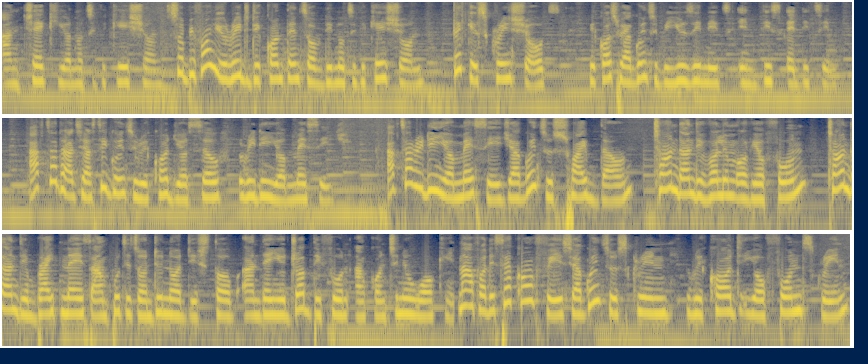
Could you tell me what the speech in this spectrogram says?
and check your notification. So before you read the contents of the notification, take a screenshot because we are going to be using it in this editing. After that, you are still going to record yourself reading your message. After reading your message, you are going to swipe down, turn down the volume of your phone, turn down the brightness and put it on do not disturb and then you drop the phone and continue working now for the second phase you are going to screen record your phone screen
